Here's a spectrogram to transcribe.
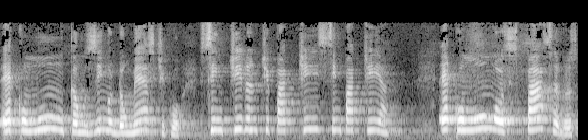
É comum um cãozinho doméstico sentir antipatia e simpatia. É comum os pássaros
